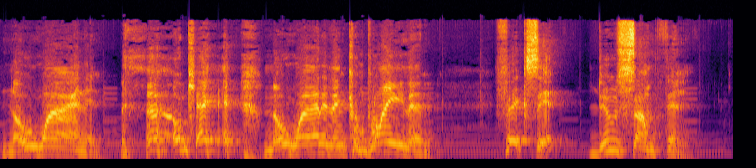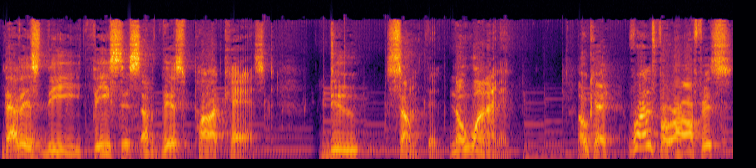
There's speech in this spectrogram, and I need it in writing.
No whining. okay? No whining and complaining. Fix it. Do something. That is the thesis of this podcast. Do something. No whining. Okay, run for office.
